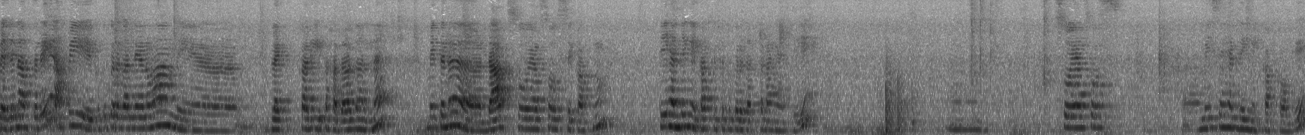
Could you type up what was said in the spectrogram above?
බෙදෙන අතරේ අපි එකතු කරගන්න යනවා මේ බ්ලැක් කරි එක හදාගන්න. මෙතන ඩාර්ක් සෝයා සෝස් එකක්. තේ හැන්දෙන් එකක් එකතු කරගත්තා නම් ඇති. සෝයා සෝස් මේස හැන්දෙන් එකක් වගේ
